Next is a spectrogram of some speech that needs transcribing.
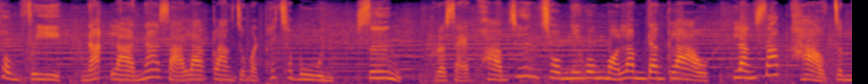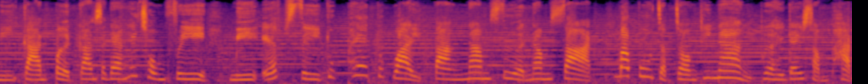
ชมฟรี ณ ลานหน้าศาลากลางจังหวัดเพชรบูรณ์ ซึ่งกระแสความชื่นชมในวงหมอลำดังกล่าว หลังทราบข่าวจะมีการเปิดการแสดงให้ชมฟรี มี FC ทุกเพศทุกวัยต่างนำเสื่อนำศาสตร์ มาปูจับจองที่นั่งเพื่อให้ได้สัมผัส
